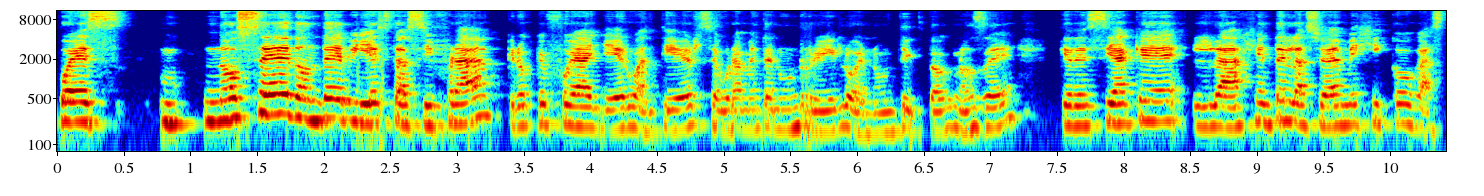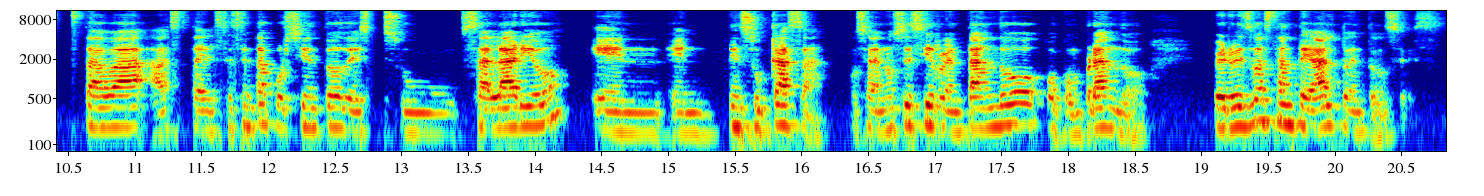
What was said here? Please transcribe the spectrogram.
Pues no sé dónde vi esta cifra, creo que fue ayer o antier, seguramente en un reel o en un TikTok, no sé, que decía que la gente en la Ciudad de México gastaba hasta el 60% de su salario en, su casa. O sea, no sé si rentando o comprando, pero es bastante alto entonces.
